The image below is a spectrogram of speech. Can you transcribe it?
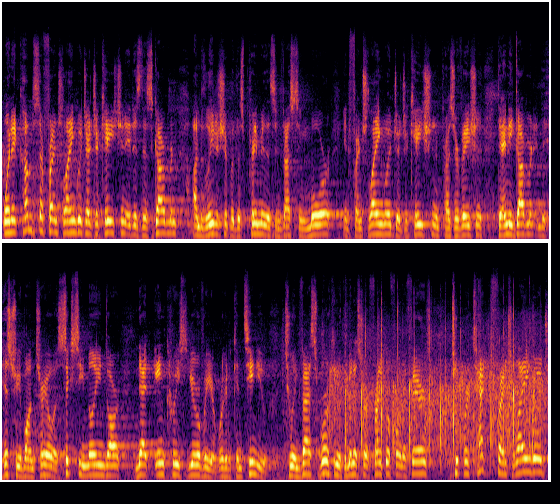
when it comes to French language education, it is this government, under the leadership of this Premier, that's investing more in French language education and preservation than any government in the history of Ontario. A $16 million net increase year over year. We're going to continue to invest, working with the Minister of Francophone Affairs, to protect French language,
